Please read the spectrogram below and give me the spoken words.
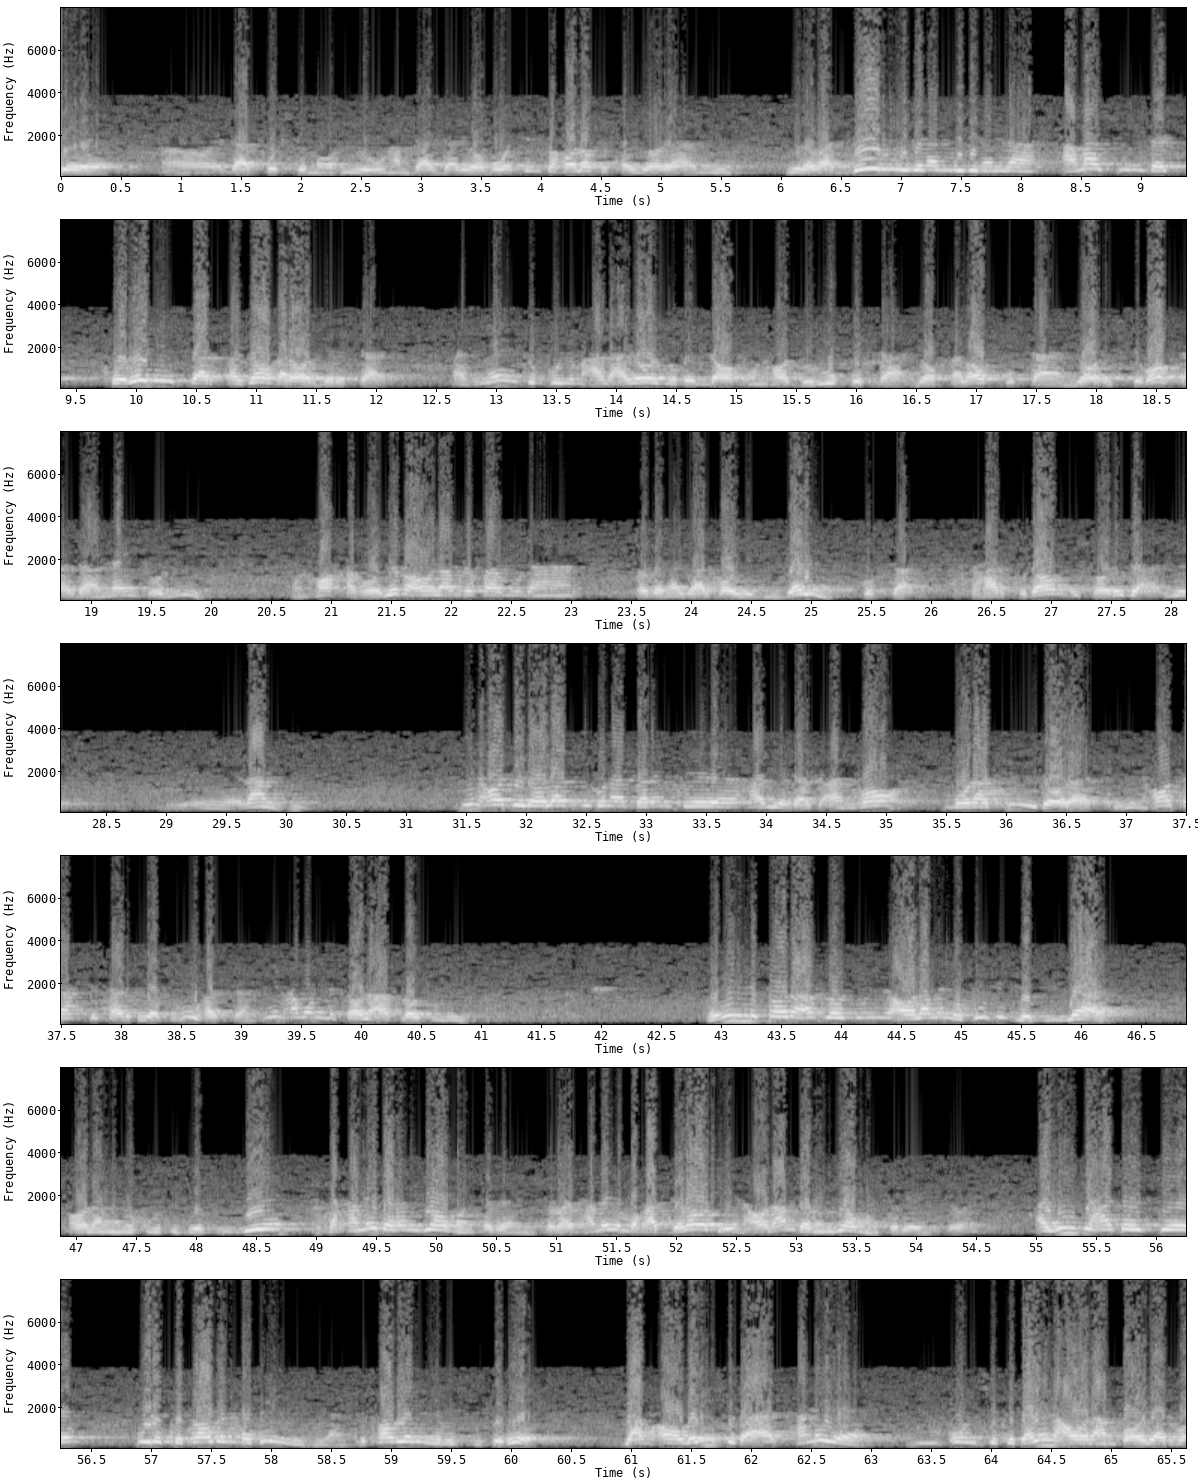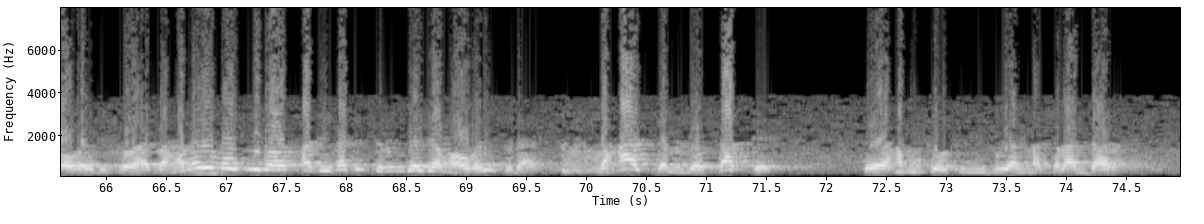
در پشت ماهی و او هم در دریا باشه که حالا که تیاره همی می‌رود دور می‌بینن می‌بینن نه. همش این در کره در فضا قرار گرفته است از نه اینکه گویم العیاذ بالله اونها دروغ گفتن یا خلاف گفتن یا اشتباه کردن نه اینطور نیست. اونها حقایق عالم رو فرمودن و به نظرهای دیگری گفتن. که هر کدام اشاره به یک رمزی. اینها دلالت می کند بر اینکه هر یک از انواع مربی دارد که اینها تحت تربیت او هستند. این همان مثال افلاتونی و این مثال افلاتونی عالم نفوس جزئیه است. عالم نفوس جزئیه که همه در آنجا منتبه می شود همه مقدرات این عالم در آنجا منتبه می شود از این جهت است که پور کتاب مبین می‌گویند. کتاب یعنی نوشته شده جمع آوری شده است. همه اون چه که در این عالم باید واقع بشود و همه موجودات حقیقتش در اونجا جمع آوری شده است. و هست در اونجا ثبت که همونطور که می‌گویند مثلا در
